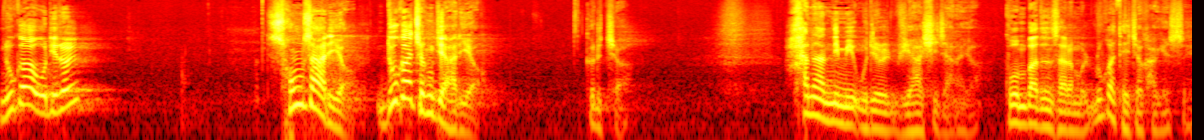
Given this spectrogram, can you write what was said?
누가 우리를 송사하리요? 누가 정죄하리요? 그렇죠. 하나님이 우리를 위하시잖아요. 구원받은 사람을 누가 대적하겠어요?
